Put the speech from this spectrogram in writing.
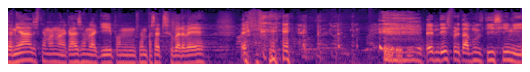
genials, estem en una casa amb l'equip on ens hem passat superbé. hem disfrutat moltíssim i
